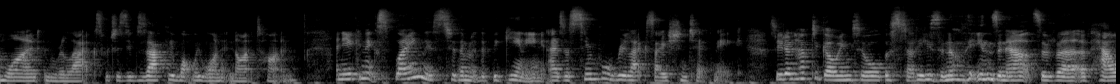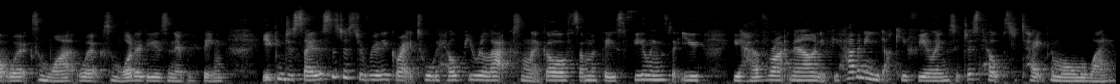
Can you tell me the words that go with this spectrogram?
unwind and relax, which is exactly what we want at night time. And you can explain this to them at the beginning as a simple relaxation technique. So you don't have to go into all the studies and all the ins and outs of, uh, of how it works and why it works and what it is and everything. You can just say, this is just a really great tool to help you relax and let go of some of these feelings that you, you have right now. And if you have any yucky feelings, it just helps to take them all away.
